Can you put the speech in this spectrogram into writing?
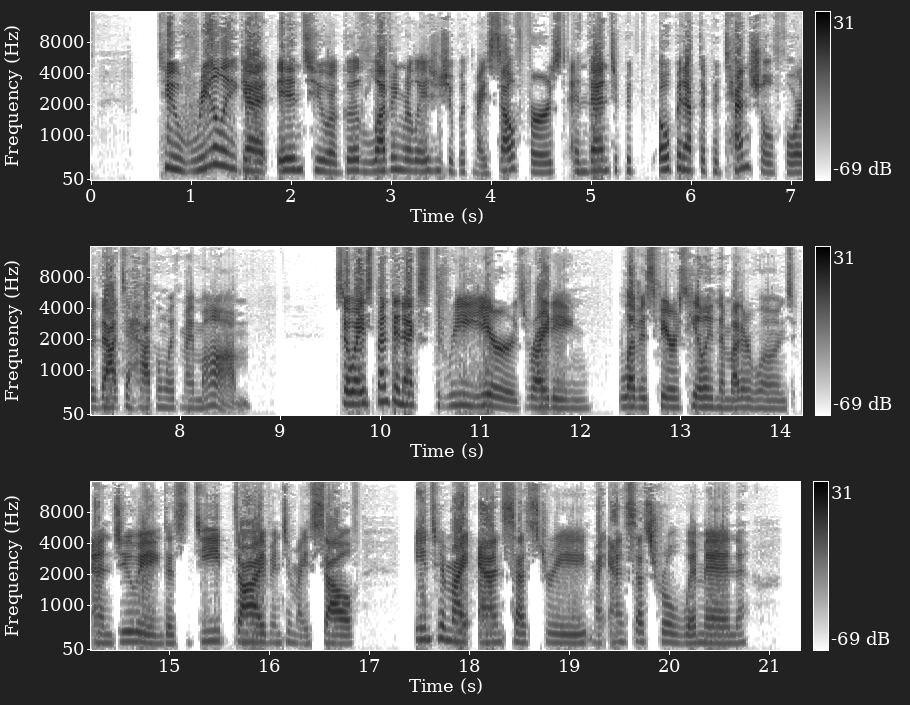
to really get into a good loving relationship with myself first and then to open up the potential for that to happen with my mom. So i spent the next three years writing love is fierce healing the mother wounds and doing this deep dive into myself into my ancestry my ancestral women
